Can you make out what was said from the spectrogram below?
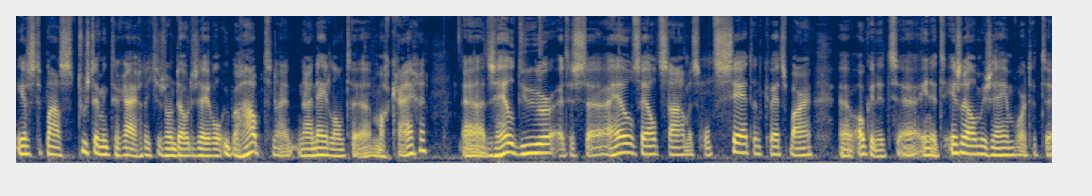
eerste plaats toestemming te krijgen dat je zo'n dode zegel überhaupt naar, naar Nederland uh, mag krijgen. Uh, het is heel duur, het is uh, heel zeldzaam, het is ontzettend kwetsbaar. Uh, ook in het, in het Israël Museum wordt het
